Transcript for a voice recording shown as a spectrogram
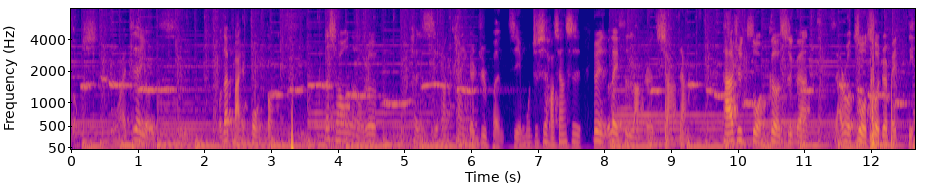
走失过。我还记得有一次我在百货公司，那时候呢我就很喜欢看一个日本节目，就是好像是有点类似狼人杀这样子，还要去做各式各样的题，如果做错就会被点，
